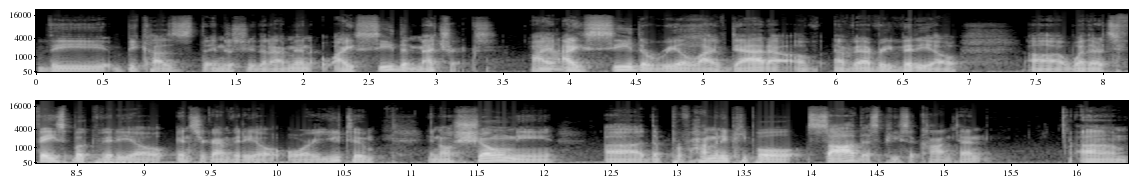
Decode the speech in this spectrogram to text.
the because the industry that i'm in i see the metrics Yeah. I, I see the real life data of, of every video uh, whether it's facebook video instagram video or youtube and it'll show me uh, the how many people saw this piece of content um,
